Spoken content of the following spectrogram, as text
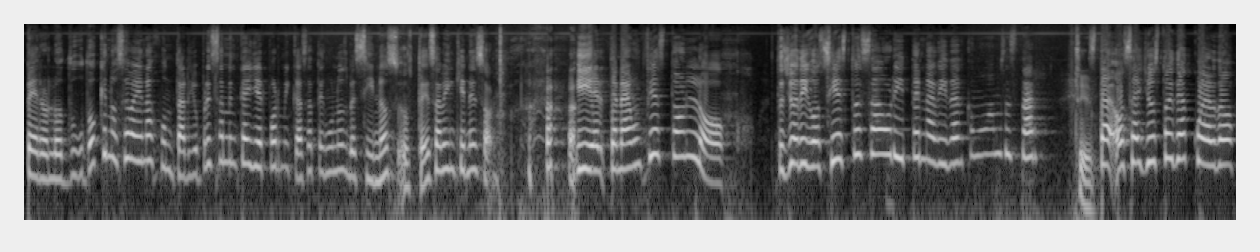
pero lo dudo que no se vayan a juntar. Yo precisamente ayer por mi casa tengo unos vecinos, ustedes saben quiénes son, y el, tener un fiestón loco. Entonces yo digo, si esto es ahorita en Navidad, ¿cómo vamos a estar? o sea, yo estoy de acuerdo,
